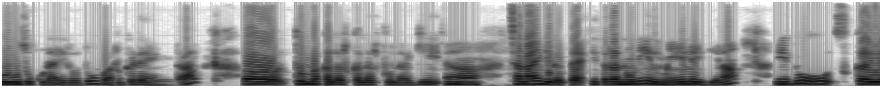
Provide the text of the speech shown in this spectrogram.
ಕ್ರೂಸು ಕೂಡ ಇರೋದು ಹೊರ್ಗಡೆಯಿಂದ. ತುಂಬಾ ಕಲರ್ ಕಲರ್ಫುಲ್ ಆಗಿ ಚೆನ್ನಾಗಿರುತ್ತೆ. ಈ ತರ ನೋಡಿ ಇಲ್ಲಿ ಮೇಲೆ ಇದೆಯಲ್ಲ, ಇದು ಸ್ಕೈ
